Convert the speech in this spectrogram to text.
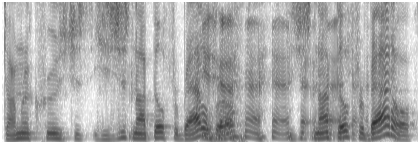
Dominick Cruz just he's just not built for battle, bro. he's just not built for battle.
